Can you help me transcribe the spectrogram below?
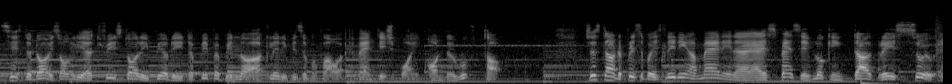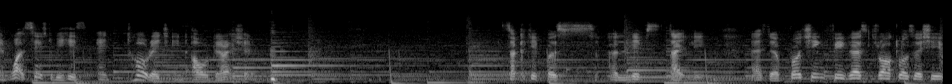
Since the door is only a three-story building, the people below are clearly visible from our vantage point on the rooftop. Just now, the principal is leading a man in an expensive-looking dark grey suit and what seems to be his entourage in our direction. Sakaki purses her lips tightly. As the approaching figures draw closer, she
